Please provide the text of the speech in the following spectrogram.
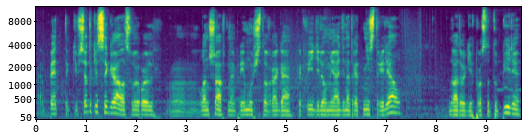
Опять-таки, все-таки сыграла свою роль э, ландшафтное преимущество врага. Как видели, у меня один отряд не стрелял. Два других просто тупили.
